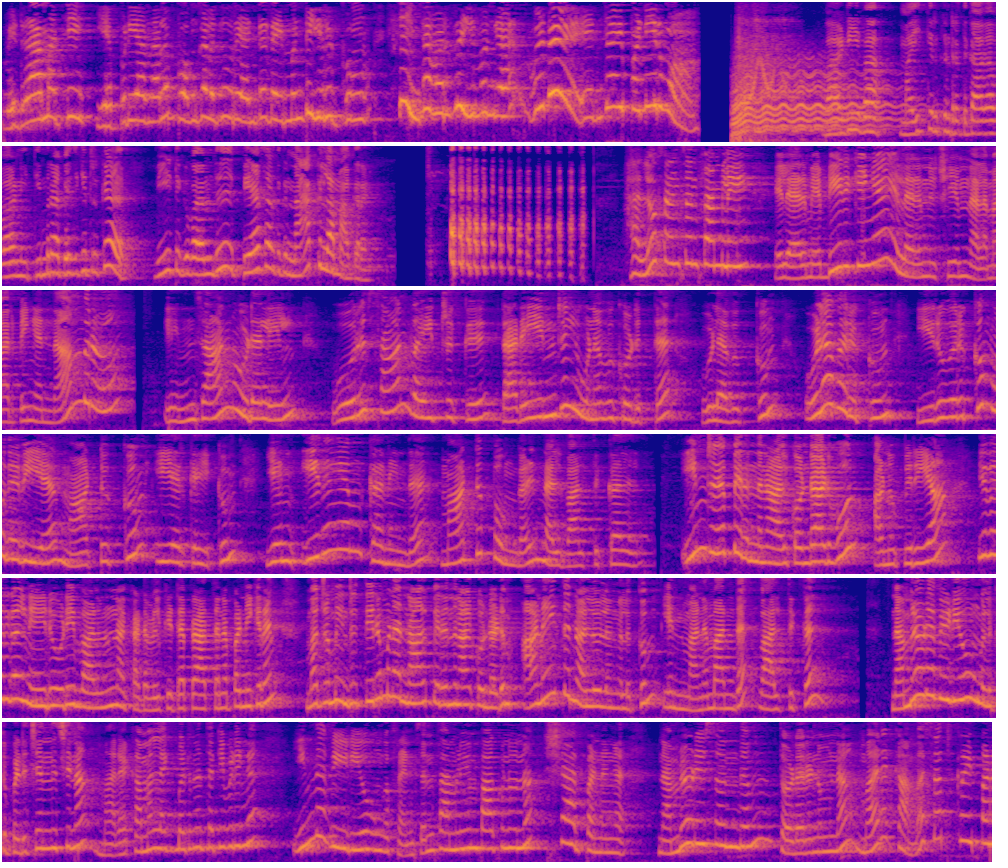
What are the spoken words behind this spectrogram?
விட்ரா மச்சி எப்படியா இருந்தாலும் பொங்கலுக்கு ஒரு என்டர்டைன்மெண்ட் இருக்கும். இந்த வருஷம் இவங்க விடு என்ஜாய் பண்ணிடுவோம் வாடி வா. மைக் இருக்குன்றதுக்காகவா நீ திமிரா பேசிக்கிட்டு இருக்க? வீட்டுக்கு வந்து பேசுறதுக்கு நாக்கு இல்லாம ஆக்குறேன். ஹலோ ஃப்ரெண்ட்ஸ் அண்ட் ஃபேமிலி எல்லாரும் எப்படி இருக்கீங்க? எல்லாரும் நிச்சயம் நலமா இருப்பீங்க. நம்புறோம் இன்சான் உடலில் ஒரு சான் வயிற்றுக்கு தடையின்றி உணவு கொடுத்த உழவுக்கும் உழவருக்கும் இருவருக்கும் உதவிய மாட்டுக்கும் இயற்கைக்கும் என் இதயம் கனிந்த மாட்டுப் பொங்கல் நல்வாழ்த்துக்கள். இன்று பிறந்த நாள் கொண்டாடுவோம். அனுப்பிரியா இவர்கள் நீடோடி வாழணும் நான் கடவுள்கிட்ட பிரார்த்தனை பண்ணிக்கிறேன். மற்றும் இன்று திருமண நாள் பிறந்த நாள் கொண்டாடும் அனைத்து நல்லுள்ளங்களுக்கும் என் மனமார்ந்த வாழ்த்துக்கள். நம்மளோட வீடியோ உங்களுக்கு பிடிச்சிருந்துச்சுன்னா மறக்காம லைக் பட்டனை தட்டி விடுங்க இந்த வீடியோ உங்க ஃப்ரெண்ட்ஸ் அண்ட் ஃபேமிலியும் பார்க்கணும்னா ஷேர் பண்ணுங்க. நம்மளுடைய சொந்தம் தொடரணும்னா மறக்காம சப்ஸ்கிரைப்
